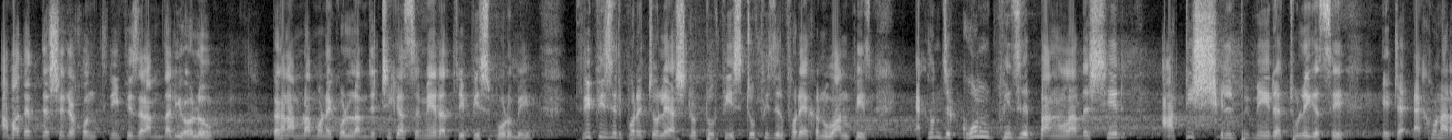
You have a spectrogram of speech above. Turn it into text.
আমাদের দেশে যখন থ্রি পিসের আমদানি হলো তখন আমরা মনে করলাম যে, ঠিক আছে মেয়েরা থ্রি পিস পড়বে থ্রি পিসের পরে চলে আসলো টু পিস টু পিসের পরে এখন ওয়ান পিস এখন যে কোন পিসে বাংলাদেশের আর্টিস্ট শিল্পী মেয়েরা চলে গেছে, এটা এখন আর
